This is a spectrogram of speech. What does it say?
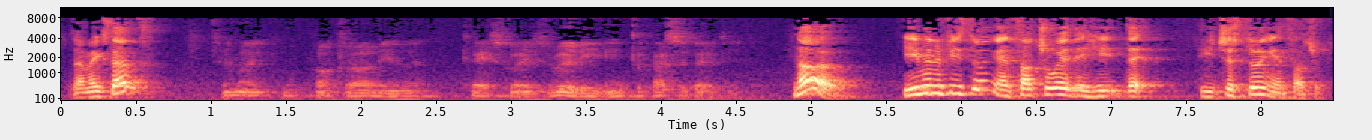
Does that make sense? To make potter only in the case where he's really incapacitated. No. Even if he's doing it in such a way that he that he's just doing it in such a way.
